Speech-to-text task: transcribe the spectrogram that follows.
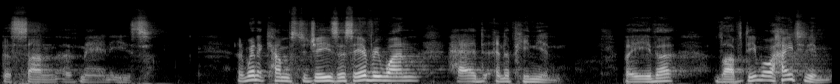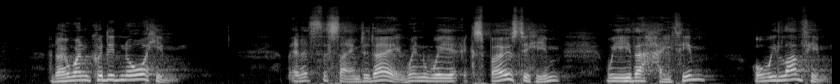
the Son of Man is? And when it comes to Jesus, everyone had an opinion. They either loved him or hated him. No one could ignore him. And it's the same today. When we're exposed to him, we either hate him or we love him.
